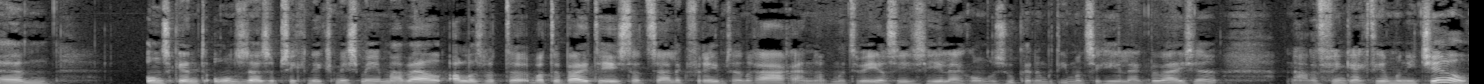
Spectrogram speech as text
Um, ons kent ons, daar is op zich niks mis mee. Maar wel alles wat, er, wat er buiten is, dat is eigenlijk vreemd en raar. En dat moeten we eerst eens heel erg onderzoeken. En dan moet iemand zich heel erg bewijzen. Nou, dat vind ik echt helemaal niet chill.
